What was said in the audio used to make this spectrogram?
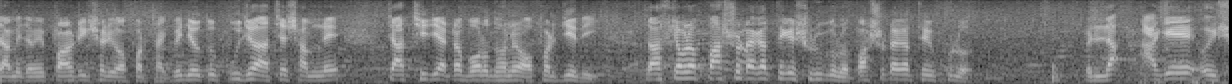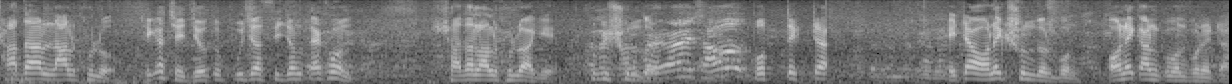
দামি দামি পার্টি শাড়ির অফার থাকবে। যেহেতু পূজা আছে সামনে চাচ্ছি যে একটা বড় ধরনের অফার দিয়ে দিই। তো আজকে আমরা পাঁচশো টাকার থেকে শুরু করব। পাঁচশো টাকার থেকে খুলো। আগে ওই সাদা লাল খুলো ঠিক আছে? যেহেতু পূজার সিজন তো এখন সাদা লাল খুলো আগে। খুবই সুন্দর। প্রত্যেকটা এটা অনেক সুন্দর বোন, অনেক আনকমন বোন এটা।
